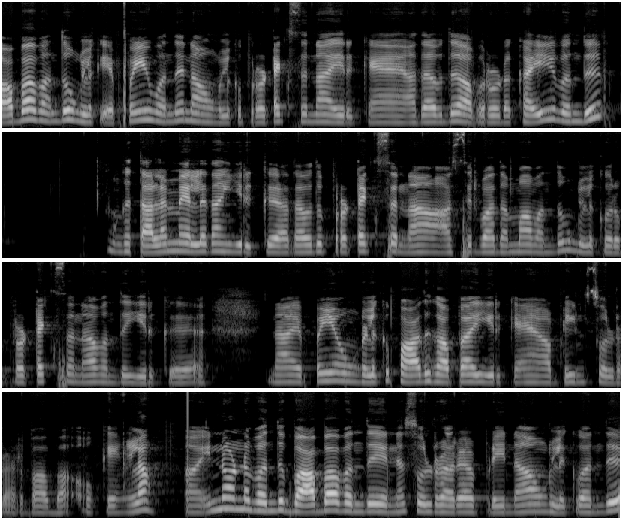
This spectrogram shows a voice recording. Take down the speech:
பாபா வந்து உங்களுக்கு எப்பயும் வந்து நான் உங்களுக்கு ப்ரொடெக்ஷனாக இருக்கேன். அதாவது அவரோட கை வந்து உங்கள் தலைமையில் தான் இருக்குது அதாவது ப்ரொடெக்ஷனாக ஆசீர்வாதமாக வந்து உங்களுக்கு ஒரு ப்ரொடெக்ஷனாக வந்து இருக்குது நான் எப்பயும் உங்களுக்கு பாதுகாப்பாக இருக்கேன் அப்படின்னு சொல்கிறாரு பாபா. ஓகேங்களா இன்னொன்று வந்து பாபா வந்து என்ன சொல்கிறாரு அப்படின்னா உங்களுக்கு வந்து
